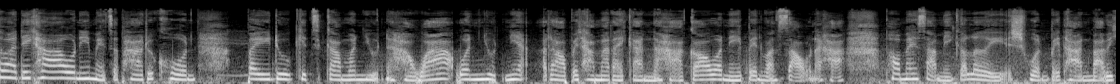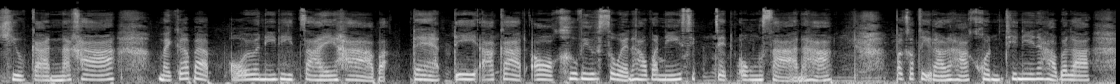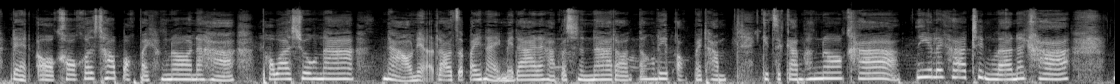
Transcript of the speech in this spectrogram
สวัสดีค่ะ วันนี้ใหม่จะพาทุกคนไปดูกิจกรรมวันหยุดนะคะ ว่าวันหยุดเนี่ยเราไปทำอะไรกันนะคะ ก็วันนี้เป็นวันเสาร์นะคะพ่อแม่สามีก็เลยชวนไปทานบาร์บีคิวกันนะคะใหม่ก็แบบโอ้ยวันนี้ดีใจค่ะ แดดดีอากาศออกคือวิวสวยนะคะ วันนี้ 17 องศานะคะ ปกติแล้วนะคะ คนที่นี่นะคะ เวลาแดดออกเขาก็ชอบออกไปข้างนอกนะคะ เพราะว่าช่วงหน้าหนาวเนี่ยเราจะไปไหนไม่ได้นะคะเพราะฉะนั้นหน้าร้อนต้องรีบออกไปทำกิจกรรมข้างนอกค่ะ นี่เลยค่ะถึงแล้วนะคะ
